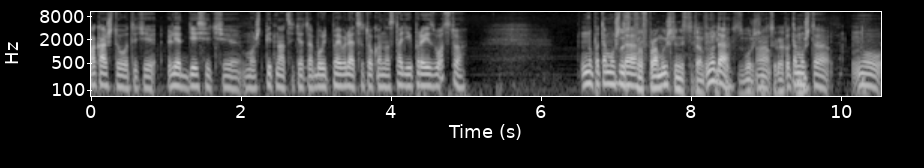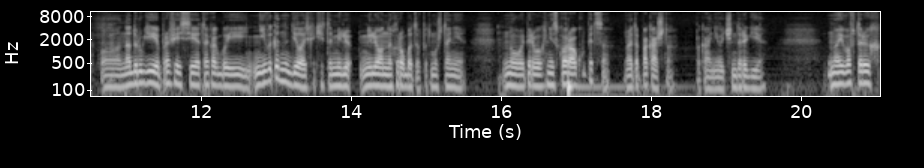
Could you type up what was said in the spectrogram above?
пока что вот эти лет 10, э, может 15, это будет появляться только на стадии производства. Ну, потому То что... есть в промышленности, там, в Ну да, сборочных а, цехах? потому что, ну, э, на другие профессии это как бы и невыгодно делать каких-то милли- миллионных роботов, потому что они, ну, во-первых, не скоро окупятся, но это пока что, пока они очень дорогие. Но и во-вторых,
